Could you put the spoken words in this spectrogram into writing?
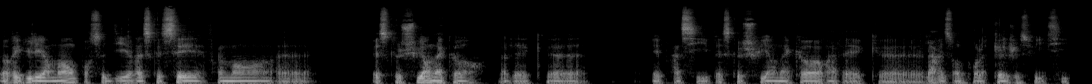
régulièrement pour se dire est-ce que c'est vraiment, euh, est-ce que je suis en accord avec euh, mes principes, est-ce que je suis en accord avec la raison pour laquelle je suis ici?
